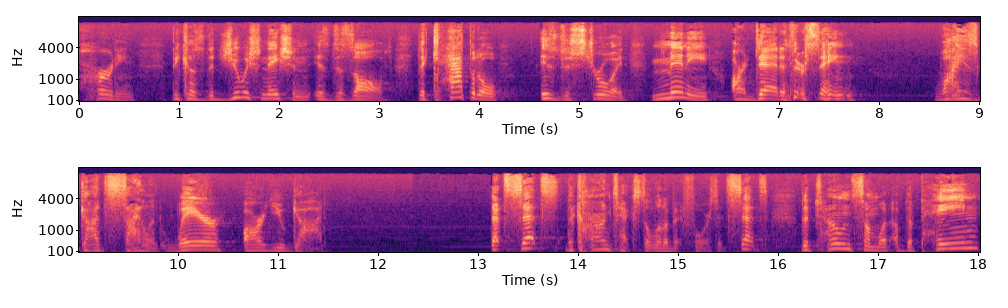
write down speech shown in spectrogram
hurting because the Jewish nation is dissolved. The capital is destroyed. Many are dead, and they're saying, why is God silent? Where are you, God? That sets the context a little bit for us. It sets the tone somewhat of the pain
